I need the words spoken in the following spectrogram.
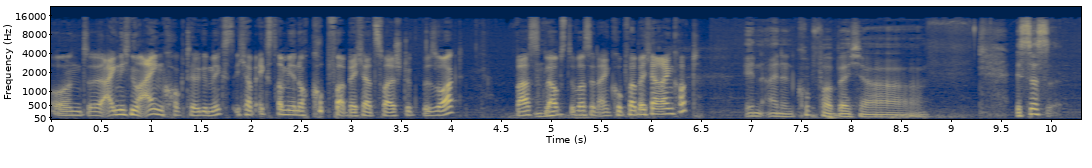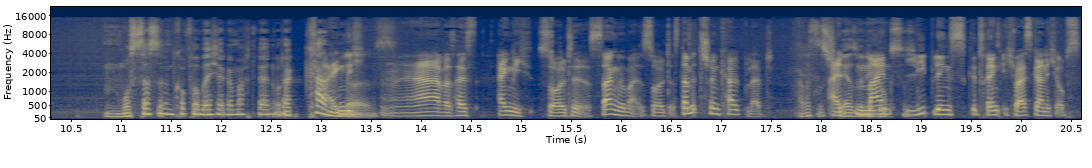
Und äh, eigentlich nur einen Cocktail gemixt. Ich habe extra mir noch Kupferbecher zwei Stück besorgt. Was glaubst du, was in einen Kupferbecher reinkommt? In einen Kupferbecher. Ist das, muss das in einem Kupferbecher gemacht werden oder kann Eigentlich, das? ja, was heißt, eigentlich sollte es. Sagen wir mal, es sollte es, damit es schön kalt bleibt. Aber es ist schon Ein, eher so mein. Lieblingsgetränk, ich weiß gar nicht, ob es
